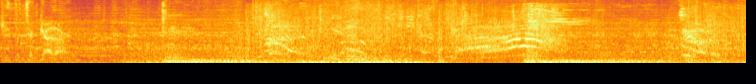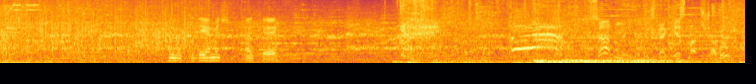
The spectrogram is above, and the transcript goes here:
Keep it together. Too much the damage. Okay. Certainly didn't expect this much trouble.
